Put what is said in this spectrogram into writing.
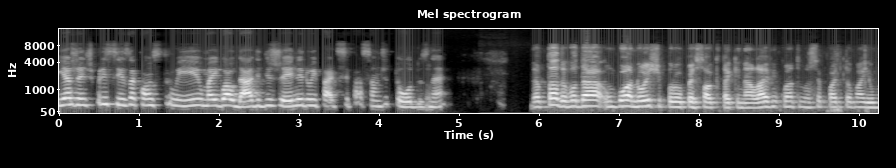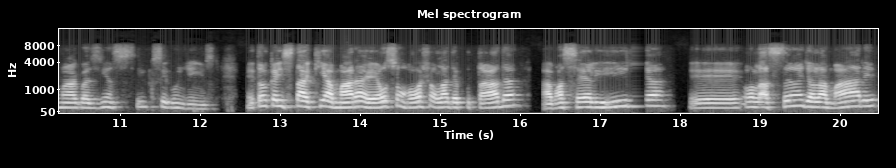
e a gente precisa construir uma igualdade de gênero e participação de todos, né? Deputado, eu vou dar uma boa noite para o pessoal que está aqui na live, enquanto você pode tomar aí uma águazinha, cinco segundinhos. Então, quem está aqui, a Mara Elson Rocha, olá, deputada, a Marcele Ilha, é, olá, Sandy, olá, Mari,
